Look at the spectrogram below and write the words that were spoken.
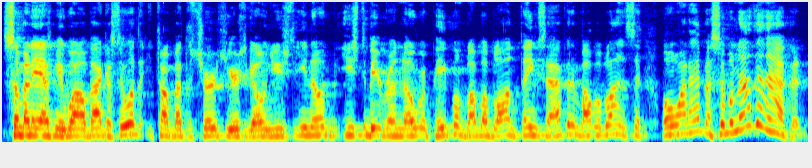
Somebody asked me a while back, I said, Well, you talk about the church years ago and used to, you know, used to be running over people and blah, blah, blah, and things happen and blah, blah, blah. And I said, Well, what happened? I said, Well, nothing happened.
